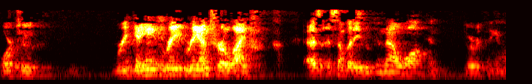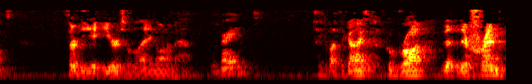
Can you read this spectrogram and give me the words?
or to regain, re, re-enter life as, as somebody who can now walk and, do everything else. 38 years of laying on a mat. Right. Think about the guys who brought the, their friend,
